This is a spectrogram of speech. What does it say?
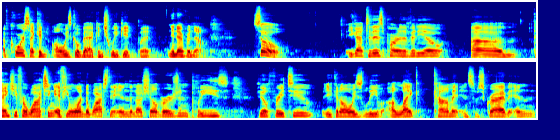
of course I could always go back and tweak it, but you never know. So, you got to this part of the video. Um, thank you for watching. If you wanted to watch the in the nutshell version, please feel free to. You can always leave a like, comment, and subscribe. And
